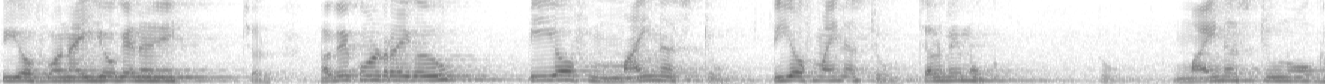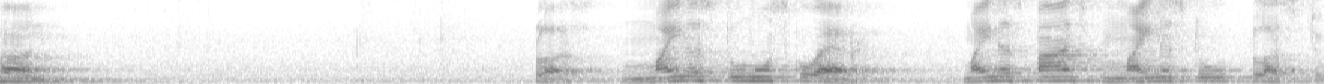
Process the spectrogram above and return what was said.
પી ઓફ વન આવી ગયો કે નહીં? ચલો. હવે કોણ રહી ગયું? P of minus two P of minus two ચાલ ભાઈ, મૂક. માઇનસ ટુનો ઘન પ્લસ માઇનસ ટુનો સ્ક્વેર માઇનસ પાંચ માઇનસ ટુ પ્લસ ટુ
